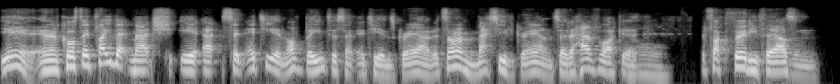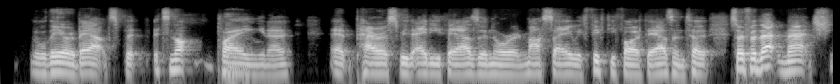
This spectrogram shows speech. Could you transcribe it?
Yeah, and of course they played that match at Saint Etienne. I've been to Saint Etienne's ground. It's not a massive ground, so to have like a, Oh, it's like thirty thousand or thereabouts, but it's not playing, you know, at Paris with eighty thousand or in Marseille with fifty five thousand. So, so for that match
